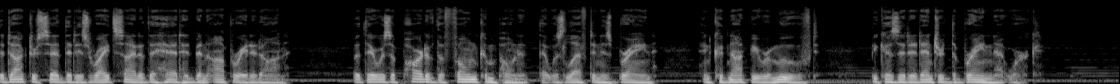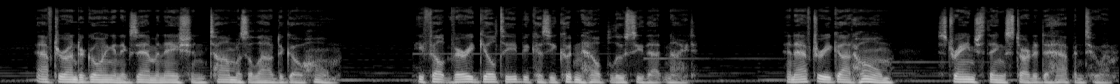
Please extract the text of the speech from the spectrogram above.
The doctor said that his right side of the head had been operated on, but there was a part of the phone component that was left in his brain and could not be removed because it had entered the brain network. After undergoing an examination, Tom was allowed to go home. He felt very guilty because he couldn't help Lucy that night. And after he got home, strange things started to happen to him.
